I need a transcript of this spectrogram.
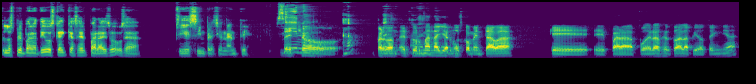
los preparativos que hay que hacer para eso, o sea, sí es impresionante. De hecho, no. perdón, el tour manager nos comentaba que eh, para poder hacer toda la pirotecnia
